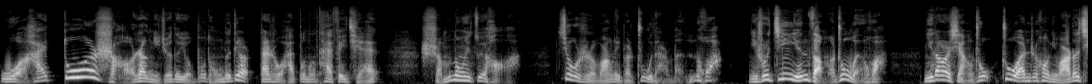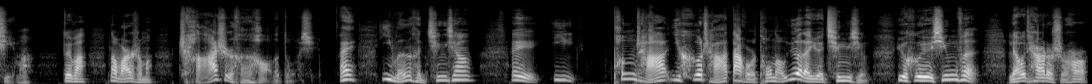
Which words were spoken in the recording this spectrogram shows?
我还多少让你觉得有不同的地儿，但是我还不能太费钱。什么东西最好啊？就是往里边注点文化。你说金银怎么注文化？你倒是想住，住完之后你玩得起吗？对吧？那玩什么？茶是很好的东西。哎，一闻很清香，哎，一烹茶一喝茶，大伙儿头脑越来越清醒，越喝越兴奋，聊天的时候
